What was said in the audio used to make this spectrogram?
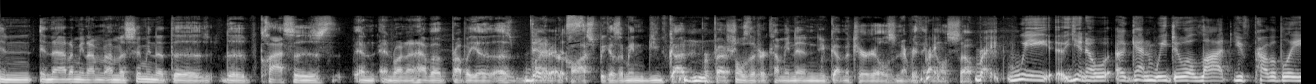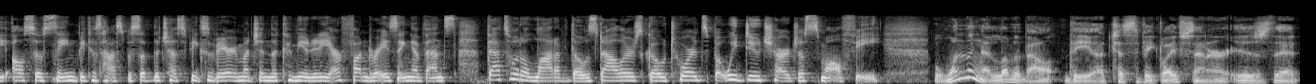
in, in that? I mean, I'm, I'm assuming that the the classes and and run have a probably a, a minor cost because I mean you've got mm-hmm. professionals that are coming in, you've got materials and everything right. else. So right. We you know again we do a lot. You've probably also seen because Hospice of the Chesapeake's very much in the community. Our fundraising events. That's what a lot of those dollars go towards. But we do charge a small fee. Well, one thing I love about the uh, Chesapeake Life Center is that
